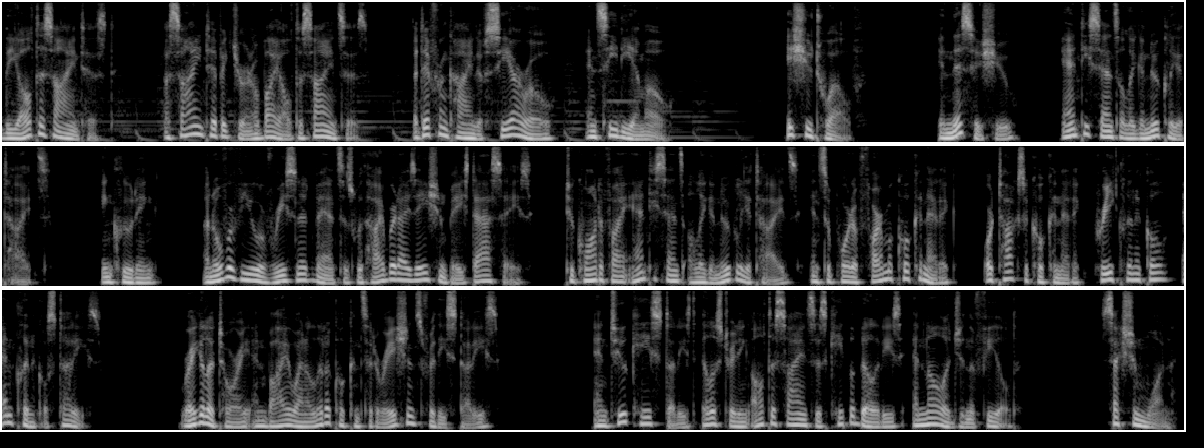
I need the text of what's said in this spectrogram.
The Alta Scientist, a scientific journal by Alta Sciences, a different kind of CRO and CDMO. Issue 12. In this issue, antisense oligonucleotides, including an overview of recent advances with hybridization based assays to quantify antisense oligonucleotides in support of pharmacokinetic or toxicokinetic preclinical and clinical studies, regulatory and bioanalytical considerations for these studies, and two case studies illustrating Alta Science's capabilities and knowledge in the field. Section 1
